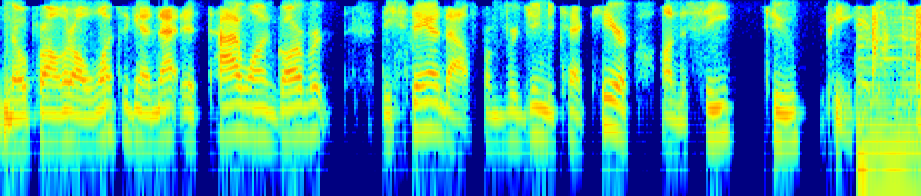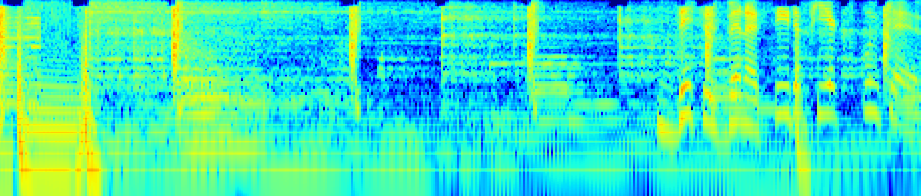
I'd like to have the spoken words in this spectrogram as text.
No problem at all. Once again, that is TyJuan Garbutt, the standout from Virginia Tech here on the C2P. This has been a C2P exclusive.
